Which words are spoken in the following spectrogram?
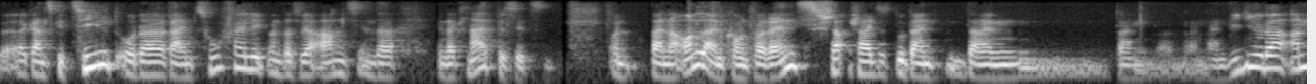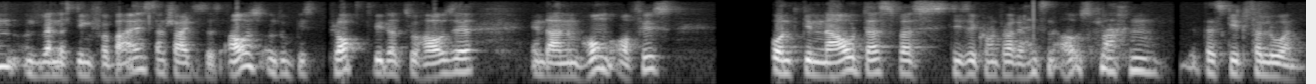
äh, ganz gezielt oder rein zufällig und dass wir abends in der, in der Kneipe sitzen. Und bei einer Online-Konferenz schaltest du dein, dein, dein, dein Video da an und wenn das Ding vorbei ist, dann schaltest du es aus und du bist ploppt wieder zu Hause in deinem Homeoffice. Und genau das, was diese Konferenzen ausmachen, das geht verloren.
